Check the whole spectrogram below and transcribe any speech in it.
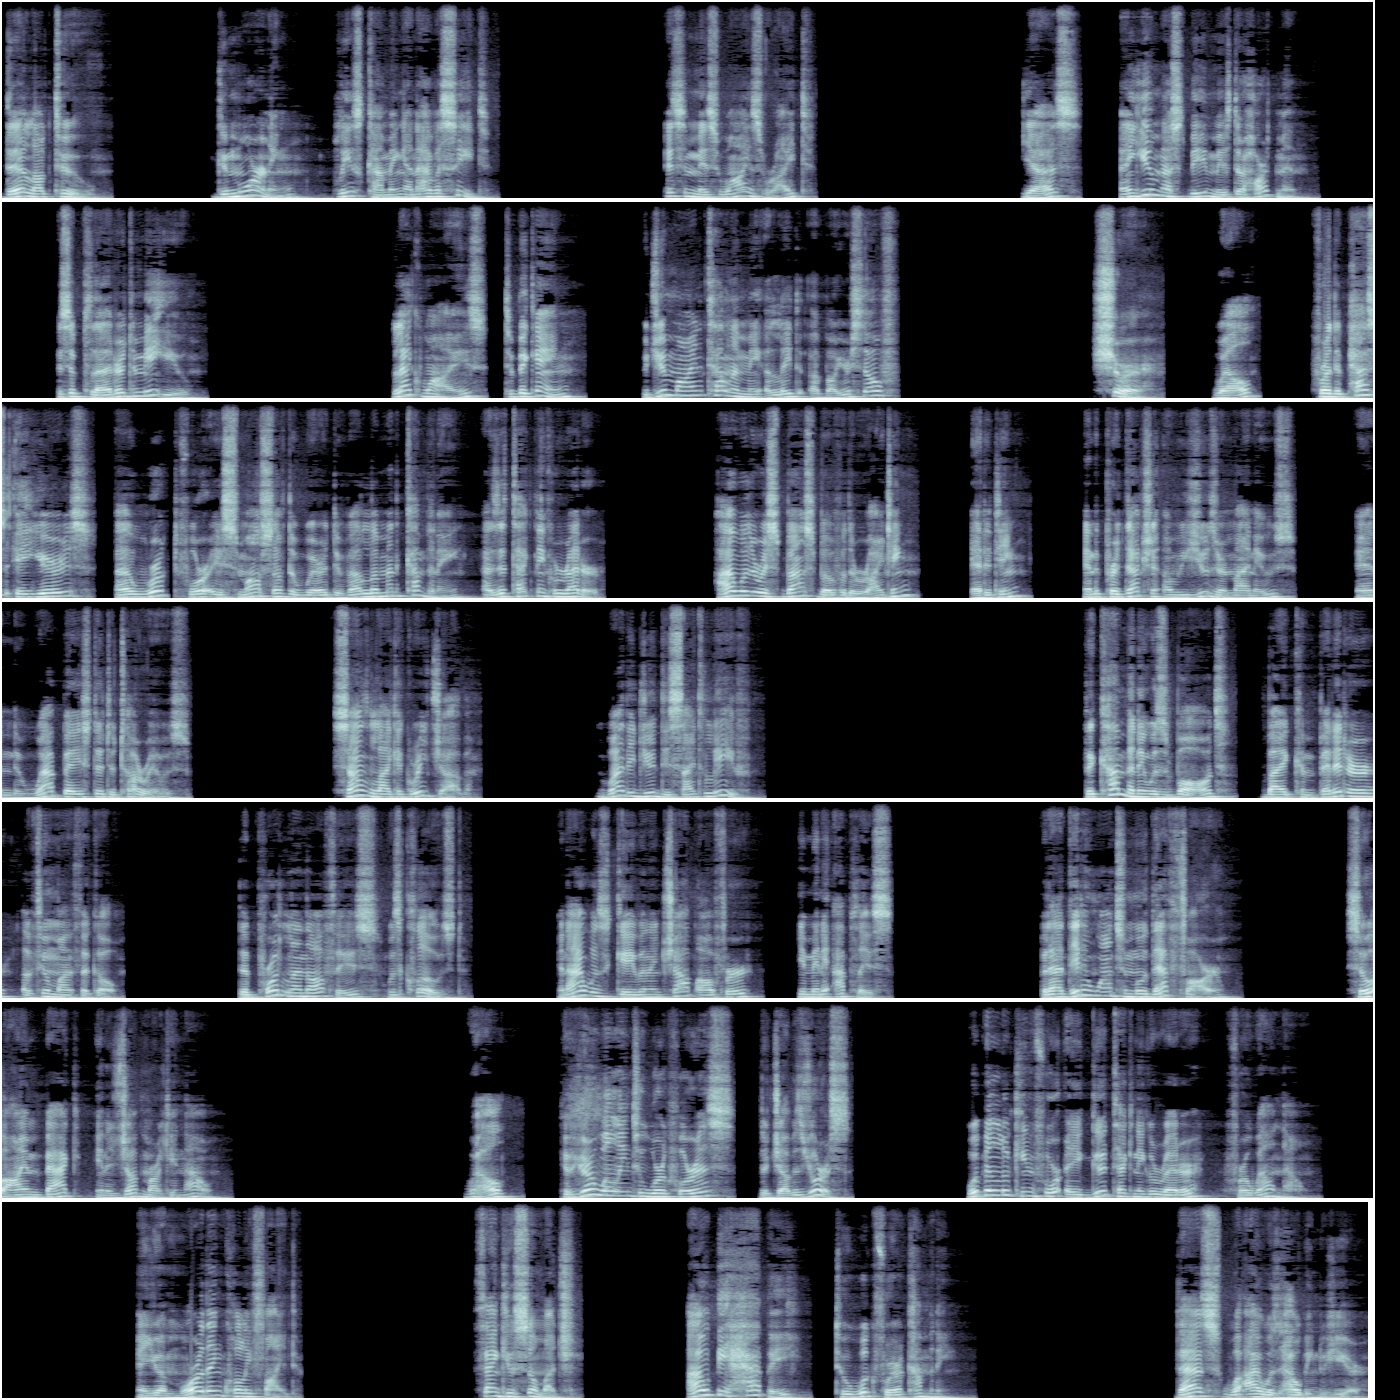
Dialogue 2 Good morning. Please come in and have a seat. It's Miss Wise, right? Yes, and you must be Mr. Hartman. It's a pleasure to meet you. Likewise, to begin, would you mind telling me a little about yourself? Sure. Well, for the past eight years, I worked for a small software development company as a technical writer. I was responsible for the writing, editing, and the production of user manuals and web based tutorials. Sounds like a great job. Why did you decide to leave? The company was bought by a competitor a few months ago. The Portland office was closed, and I was given a job offer in Minneapolis. But I didn't want to move that far, so I'm back in the job market now. Well, if you're willing to work for us, the job is yours. We've been looking for a good technical writer for a while now. And you are more than qualified. Thank you so much. I would be happy to work for your company. That's what I was hoping to hear.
